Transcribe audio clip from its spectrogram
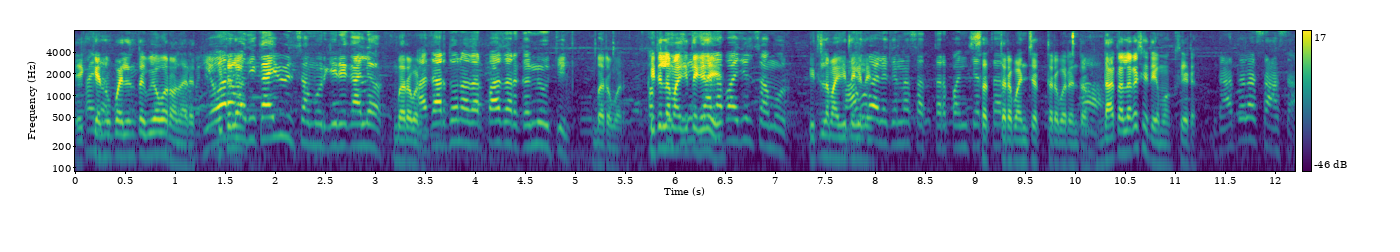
एक्क्याण्णव पर्यंत व्यवहार होणार आहेत. कितीला? व्यवहारामध्ये काय होईल समोर गिरेक आल्यावर? बरोबर. हजार दोन हजार पाच हजार कमी होतील. बरोबर. कितीला मागितले गेले? पाहिजे समोर. कितीला मागितले गेले? आले त्यांना सत्तर पंच्याहत्तर. सत्तर पंच्याहत्तर पर्यंत. दाताला कसे ते मग सेट? दाताला सहा सहा.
